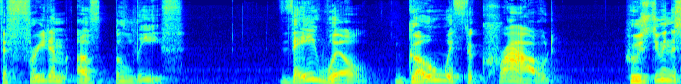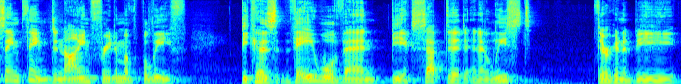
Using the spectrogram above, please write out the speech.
the freedom of belief, they will go with the crowd who's doing the same thing, denying freedom of belief, because they will then be accepted and at least they're going to be,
